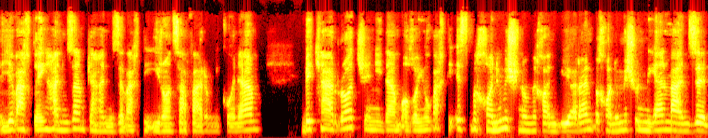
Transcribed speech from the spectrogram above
یه وقتایی هنوزم که هنوزه وقتی ایران سفر می‌کنم به کرات شنیدم آقایون وقتی اسم خانومشون رو می‌خوان بیارن به خانومشون میگن منزل.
